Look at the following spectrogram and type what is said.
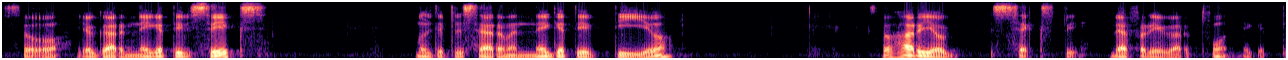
Så jag har negativ 6 multiplicerar med negativ 10. Så har jag 60. Därför jag har två negativa.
